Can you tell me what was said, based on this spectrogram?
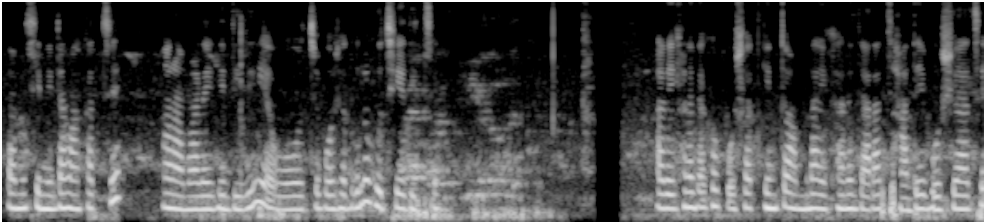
তো আমি চিনিটা মাখাচ্ছি। আর আমার এই যে দিদি, ও হচ্ছে প্রসাদগুলো গুছিয়ে দিচ্ছে। আর এখানে দেখো প্রসাদ কিন্তু আমরা এখানে যারা ছাদে বসে আছে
